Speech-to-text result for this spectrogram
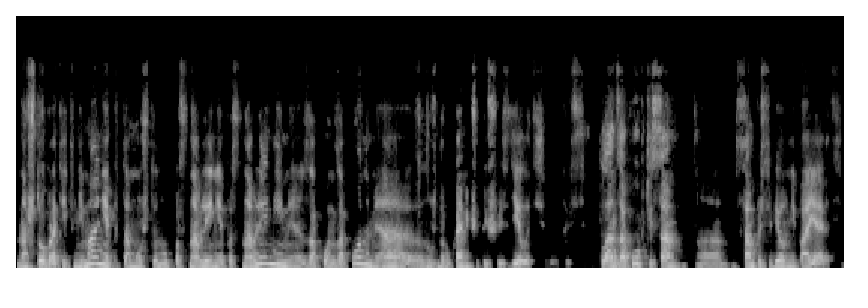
на что обратить внимание, потому что ну, постановление постановлениями, закон законами, а нужно руками что-то еще сделать. То есть план закупки сам, э, сам по себе он не появится.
